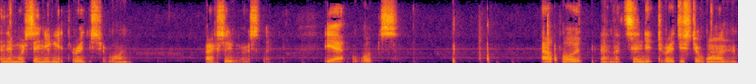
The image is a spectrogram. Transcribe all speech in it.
and then we're sending it to register one. Actually, we're selecting yeah, whoops. Output, and let's send it to register 1.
